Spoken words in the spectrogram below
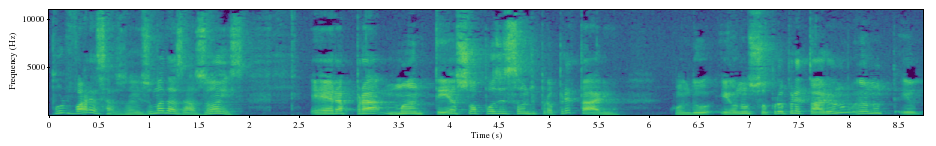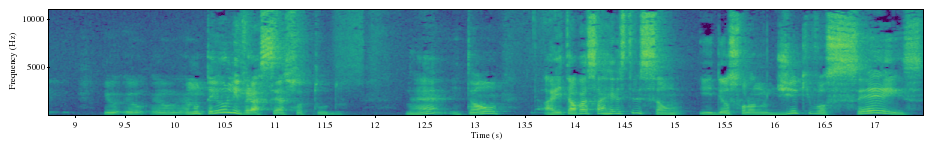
por várias razões. Uma das razões era para manter a sua posição de proprietário. Quando eu não sou proprietário, eu não, eu não, eu, eu, eu, não tenho livre acesso a tudo. Né? Então, aí estava essa restrição. E Deus falou: no dia que vocês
